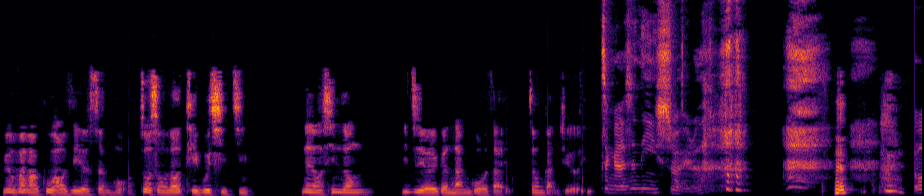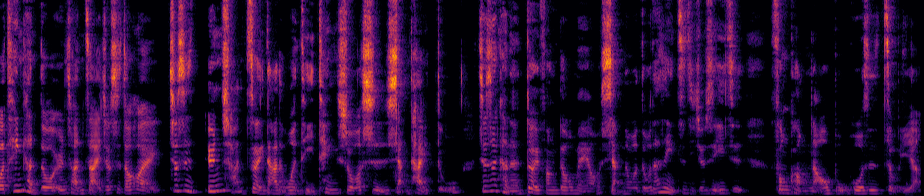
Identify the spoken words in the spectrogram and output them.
没有办法顾好自己的生活，做什么都提不起劲，那种心中一直有一个难过在，这种感觉而已。整个是溺水了。我听很多晕船仔，就是都会，就是晕船最大的问题，听说是想太多，就是可能对方都没有想那么多，但是你自己就是一直疯狂脑补或是怎么样。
